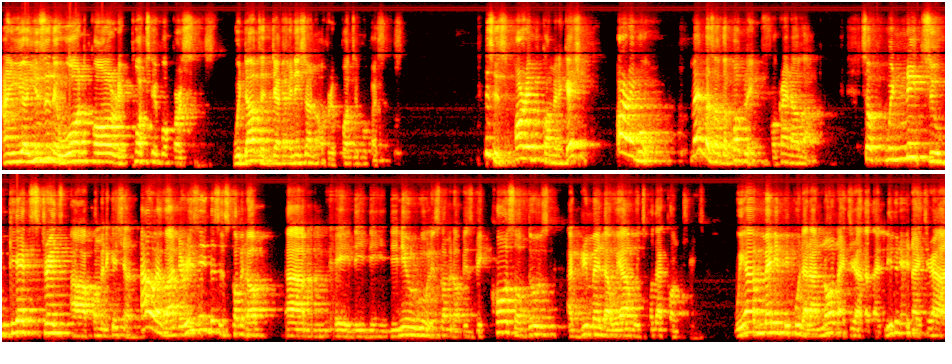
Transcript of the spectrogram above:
and you are using a word called reportable persons without a definition of reportable persons. This is horrible communication. Horrible. Members of the public, for crying out loud. So we need to get straight our communication. However, the reason this is coming up um, the, the, the new rule is coming up is because of those agreements that we have with other countries. We have many people that are non-Nigerian that are living in Nigeria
